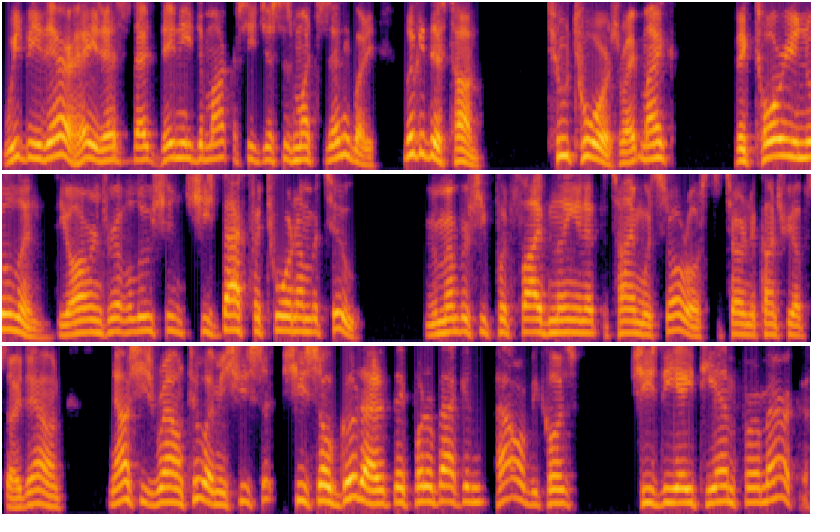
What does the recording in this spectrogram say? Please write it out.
we'd be there. Hey, that's that they need democracy just as much as anybody. Look at this, Tom. Two tours, right, Mike? Victoria Nuland, the Orange Revolution, she's back for tour number two. Remember, she put five million at the time with Soros to turn the country upside down. Now she's round two. I mean, she's she's so good at it, they put her back in power because she's the ATM for America.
